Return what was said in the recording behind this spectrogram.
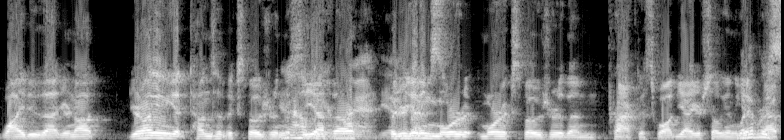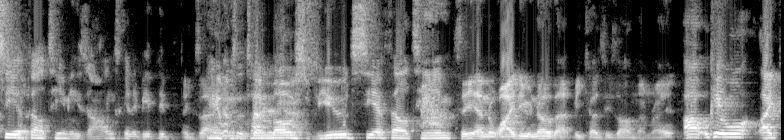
Why do that? You're not. You're not going to get tons of exposure in You're the not your CFL, brand, yeah. but you're Yes. getting more more exposure than practice squad. Yeah, you're still going to get Whatever reps. CFL team he's on is going to be the, exactly. Hamilton the Tiger most Cats. viewed CFL team. See, and why do you know that? Because he's on them, right? Uh, okay, well, like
